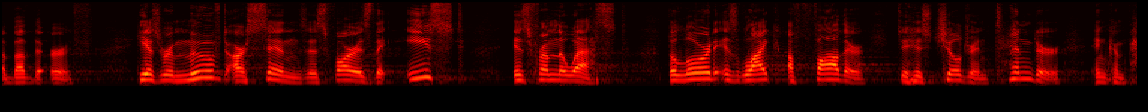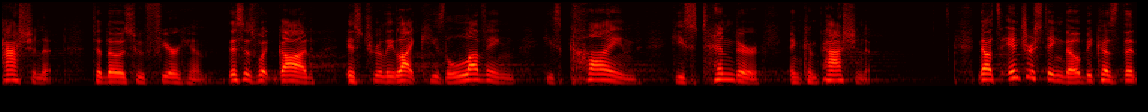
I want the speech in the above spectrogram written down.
above the earth. He has removed our sins as far as the east is from the west. The Lord is like a father to his children, tender and compassionate to those who fear him. This is what God is truly like. He's loving, he's kind, he's tender and compassionate. Now, it's interesting though, because the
